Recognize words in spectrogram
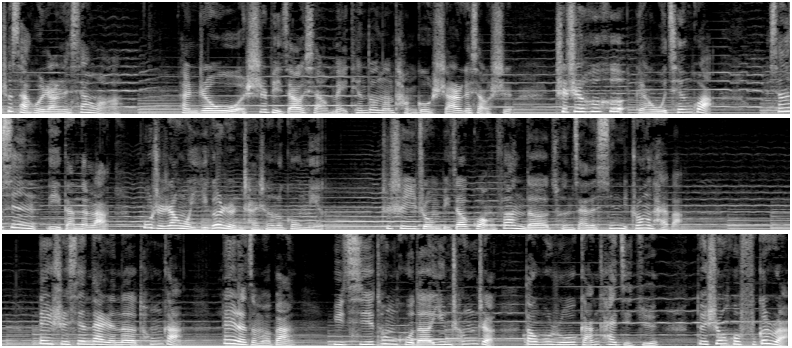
这才会让人向往啊。反正我是比较想每天都能躺够十二个小时，吃吃喝喝，了无牵挂。相信李丹的懒，不止让我一个人产生了共鸣，这是一种比较广泛的存在的心理状态吧。累是现代人的通感，累了怎么办？与其痛苦的硬撑着，倒不如感慨几句，对生活服个软。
